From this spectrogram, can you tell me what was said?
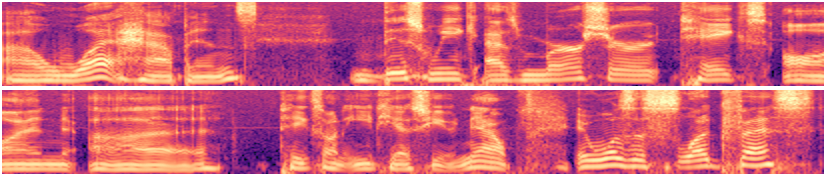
uh, what happens this week as Mercer takes on uh, takes on ETSU. Now, it was a slugfest.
